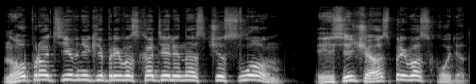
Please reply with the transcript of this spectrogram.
Но противники превосходили нас числом и сейчас превосходят.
